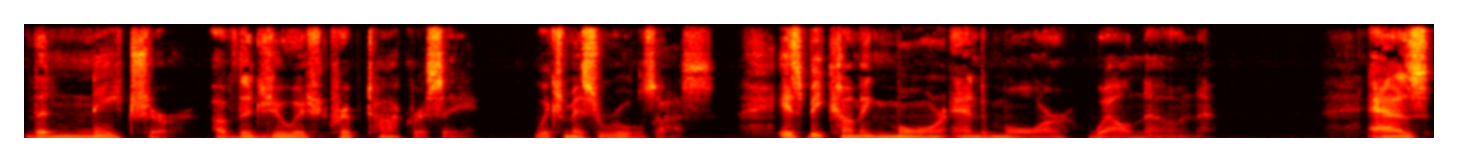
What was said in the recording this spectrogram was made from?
the nature of the Jewish cryptocracy, which misrules us, is becoming more and more well known. As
